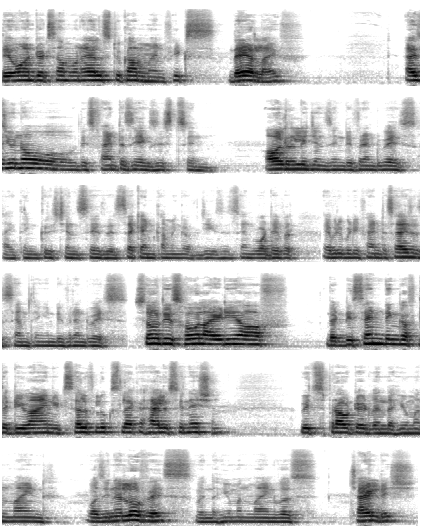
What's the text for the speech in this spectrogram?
they wanted someone else to come and fix their life. As you know, this fantasy exists in all religions in different ways. I think Christians say the second coming of Jesus and whatever. Everybody fantasizes something in different ways. So, this whole idea of the descending of the divine itself looks like a hallucination which sprouted when the human mind was in a low phase, when the human mind was childish.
